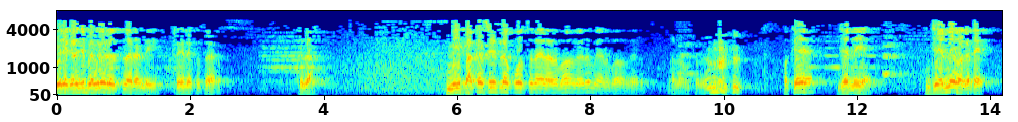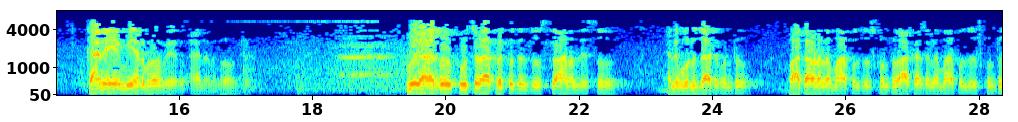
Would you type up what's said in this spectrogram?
మీరు ఇక్కడి నుంచి బెంగళూరు వెళ్తున్నారండి ట్రైన్ ఎక్కుతారు కదా మీ పక్క సీట్ లో కూర్చున్న అనుభవం వేరు మీ అనుభవం వేరు అలా ఉంటుంది ఒకే జర్నీ జర్నీ ఒకటే కానీ మీ అనుభవం వేరు ఆయన అనుభవం వేరు మీరు అలా కూర్చొని ఆ ప్రకృతిని చూస్తూ ఆనందిస్తూ అన్ని ఊర్లు దాటుకుంటూ వాతావరణంలో మార్పులు చూసుకుంటూ ఆకాశంలో మార్పులు చూసుకుంటూ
